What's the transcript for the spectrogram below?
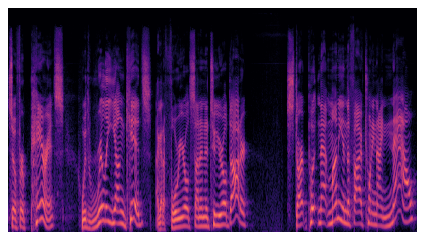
So for parents with really young kids, I got a four year old son and a two year old daughter, start putting that money in the 529 now.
